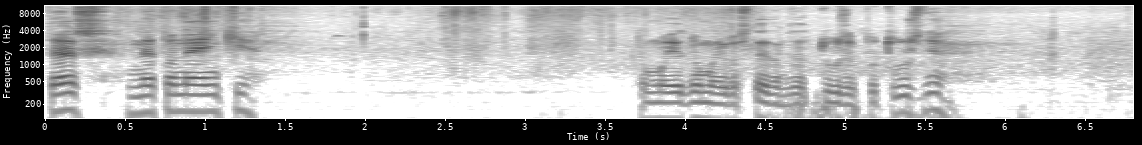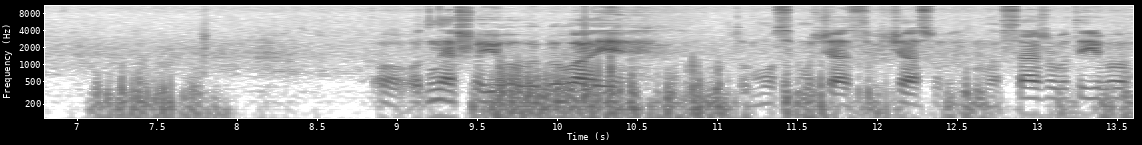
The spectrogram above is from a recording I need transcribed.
теж не тоненькі. Тому я думаю, рослина буде дуже потужня. О, одне, що його вибиває, то мусимо час від часу насаджувати його.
